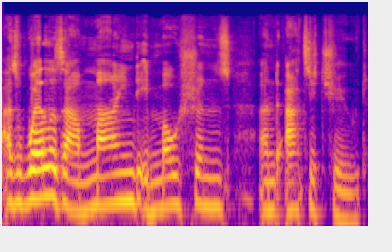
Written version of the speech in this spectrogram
as well as our mind, emotions, and attitude.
